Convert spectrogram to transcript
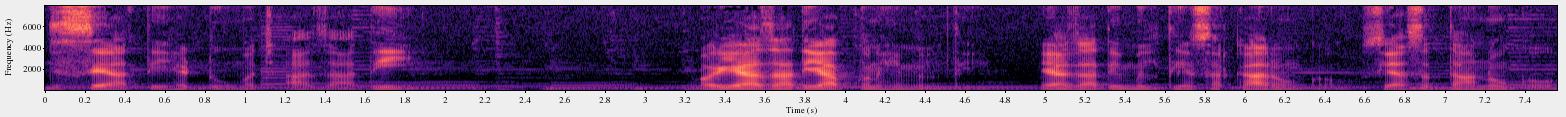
जिससे आती है टू मच आज़ादी। और ये आज़ादी आपको नहीं मिलती। ये आज़ादी मिलती है सरकारों को, सियासतदानों को,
